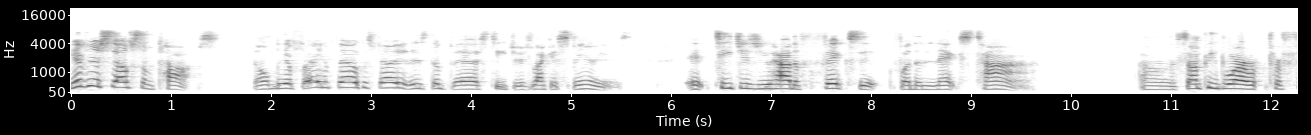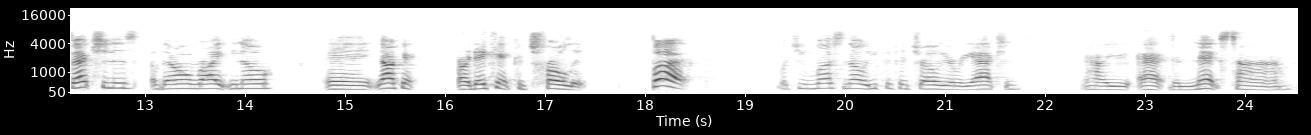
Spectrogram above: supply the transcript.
give yourself some props. Don't be afraid to fail because failure is the best teacher. It's like experience. It teaches you how to fix it for the next time. Uh, some people are perfectionists of their own right, you know, and y'all can't or they can't control it. But what you must know, you can control your reactions and how you act the next time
